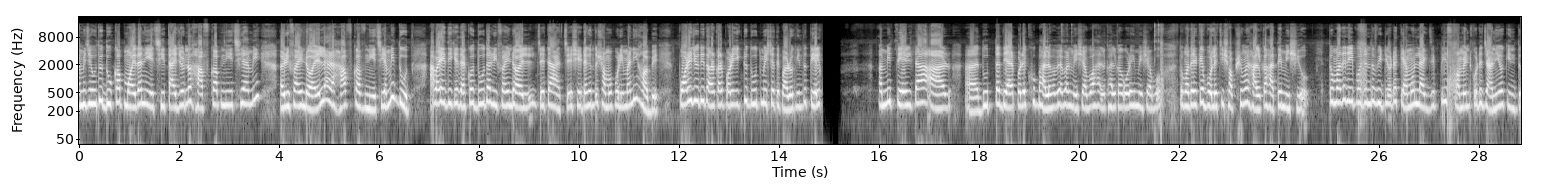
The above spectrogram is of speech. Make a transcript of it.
আমি যেহেতু দু কাপ ময়দা নিয়েছি, তাই জন্য হাফ কাপ নিয়েছি আমি রিফাইন্ড অয়েল আর হাফ কাপ নিয়েছি আমি দুধ। আবার এদিকে দেখো, দুধ আর রিফাইন্ড অয়েল যেটা আছে, সেটা কিন্তু সমপরিমাণই হবে। পরে যদি দরকার পড়ে একটু দুধ মেশাতে পারো, কিন্তু তেল আমি তেলটা আর দুধটা দেওয়ার পরে খুব ভালোভাবে আবার মেশাবো, হালকা হালকা করেই মেশাবো। তোমাদেরকে বলেছি সবসময় হালকা হাতে মিশিও। তোমাদের এই পর্যন্ত ভিডিওটা কেমন লাগছে প্লিজ কমেন্ট করে জানিও কিন্তু।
